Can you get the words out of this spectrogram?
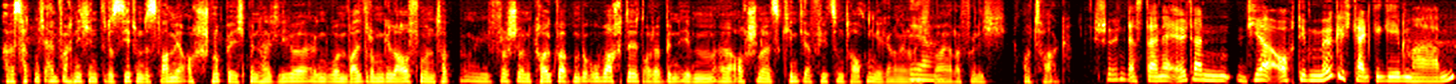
Aber es hat mich einfach nicht interessiert und es war mir auch Schnuppe. Ich bin halt lieber irgendwo im Wald rumgelaufen und habe irgendwie Frösche und Kaulquappen beobachtet oder bin eben äh, auch schon als Kind ja viel zum Tauchen gegangen. Ja. Ich war ja da völlig autark. Schön, dass deine Eltern dir auch die Möglichkeit gegeben haben.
